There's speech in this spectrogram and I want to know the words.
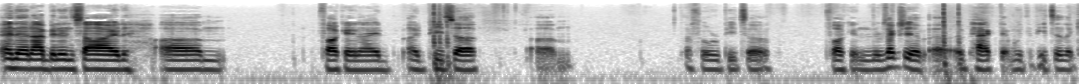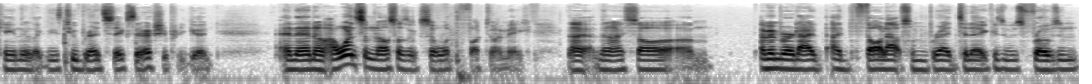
and then I've been inside. Um, fucking, I had, I had pizza, um, leftover pizza. Fucking, there was actually a, a, pack that with the pizza that came there, like these two breadsticks. They're actually pretty good. And then uh, I wanted something else. I was like, so what the fuck do I make? I, then I saw, um, I remember I I thawed out some bread today because it was frozen.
